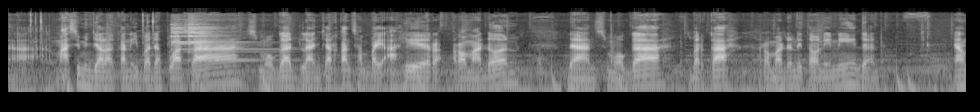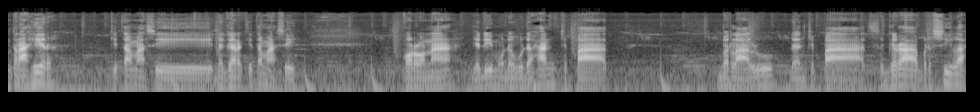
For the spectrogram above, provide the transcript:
uh, masih menjalankan ibadah puasa semoga dilancarkan sampai akhir Ramadan. Dan semoga berkah Ramadan di tahun ini dan yang terakhir kita masih negara kita masih corona. Jadi mudah-mudahan cepat berlalu dan cepat segera bersihlah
